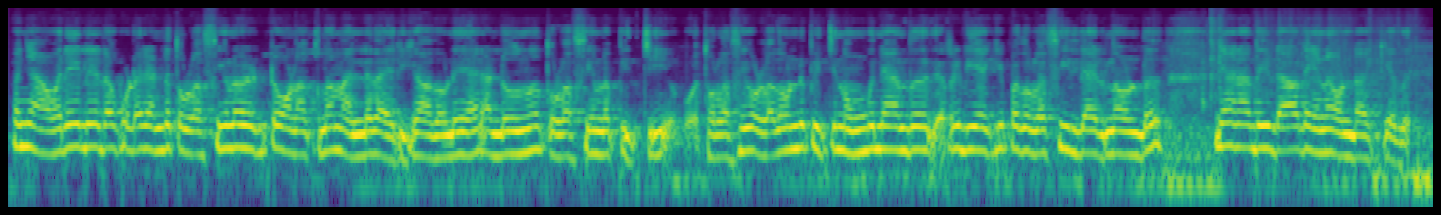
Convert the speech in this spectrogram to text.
അപ്പം ഞവരയിലയുടെ കൂടെ രണ്ട് തുളസികളും ഇട്ട് ഉണക്കുന്നത് നല്ലതായിരിക്കും. അതുകൊണ്ട് ഞാൻ രണ്ട് മൂന്ന് തുളസികളെ പിച്ചി തുളസി ഉള്ളതുകൊണ്ട് പിച്ചി മുമ്പ് ഞാനത് റെഡിയാക്കിയപ്പോൾ തുളസി ഇല്ലായിരുന്നതുകൊണ്ട് ഞാനത് ഇടാതെയാണ് ഉണ്ടാക്കിയത്.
